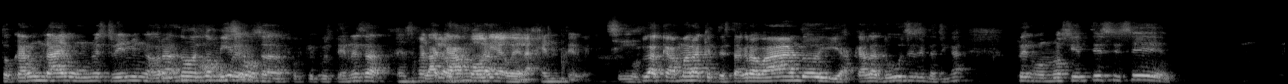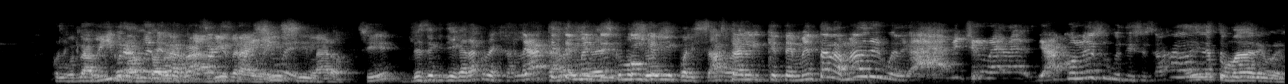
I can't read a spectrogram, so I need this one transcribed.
tocar un live o un streaming ahora. No, es lo mismo. o sea, porque pues tienes a, La la, cámara. euforia, güey, de la gente, güey. Sí. la cámara que te está grabando y acá las luces y la chingada, pero no sientes ese, pues la vibra, güey, de la La raza que vibra, está ahí, güey, sí. Claro. ¿Sí? Desde que llegar a conectar la Ya que te meten cómo con que-. Hasta el que te menta la madre, güey, de, ah, pinche güey, ya con eso, güey, dices, ah, Venga este tu madre, güey.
